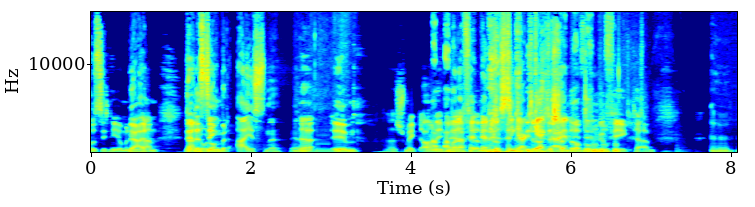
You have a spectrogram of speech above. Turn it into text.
Muss ich nicht unbedingt ja, haben. Dann ja, das nur Ding, noch mit Eis, ne? Ja, ja mhm. eben. Das schmeckt auch nicht Aber mehr. da fällt mir ein lustiger die Gag Leute schon drauf rumgefegt haben. Mhm.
